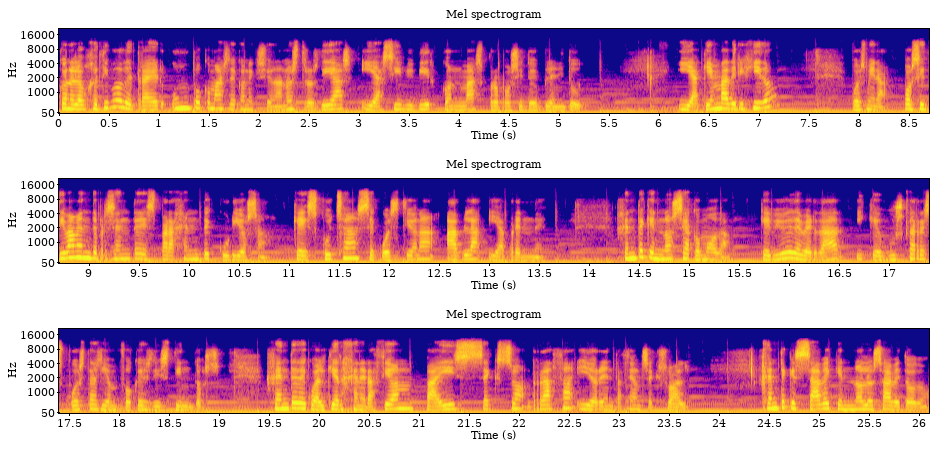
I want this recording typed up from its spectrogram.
con el objetivo de traer un poco más de conexión a nuestros días y así vivir con más propósito y plenitud. ¿Y a quién va dirigido? Pues mira, positivamente presente es para gente curiosa, que escucha, se cuestiona, habla y aprende. Gente que no se acomoda, que vive de verdad y que busca respuestas y enfoques distintos. Gente de cualquier generación, país, sexo, raza y orientación sexual. Gente que sabe que no lo sabe todo,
